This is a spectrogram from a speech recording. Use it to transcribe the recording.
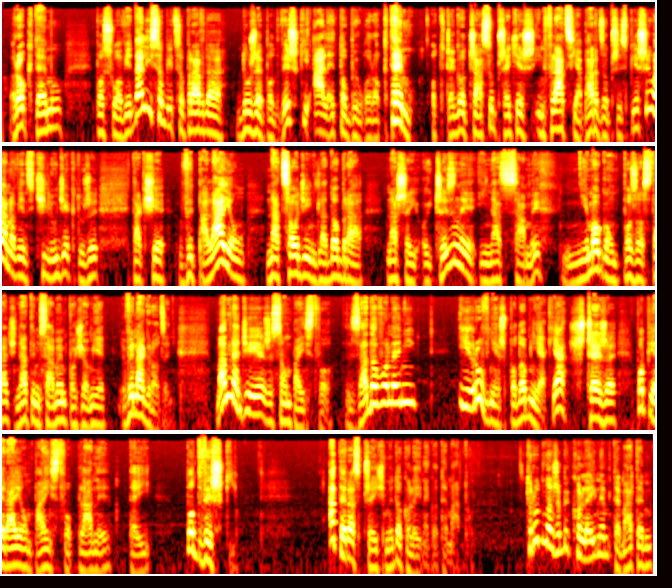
Rok temu Posłowie dali sobie co prawda duże podwyżki, ale to było rok temu. Od czego czasu przecież inflacja bardzo przyspieszyła, no więc ci ludzie, którzy tak się wypalają na co dzień dla dobra naszej ojczyzny i nas samych, nie mogą pozostać na tym samym poziomie wynagrodzeń. Mam nadzieję, że są Państwo zadowoleni i również, podobnie jak ja, szczerze popierają Państwo plany tej podwyżki. A teraz przejdźmy do kolejnego tematu. Trudno, żeby kolejnym tematem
